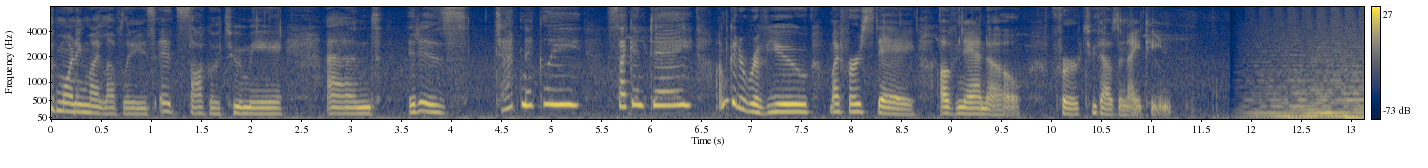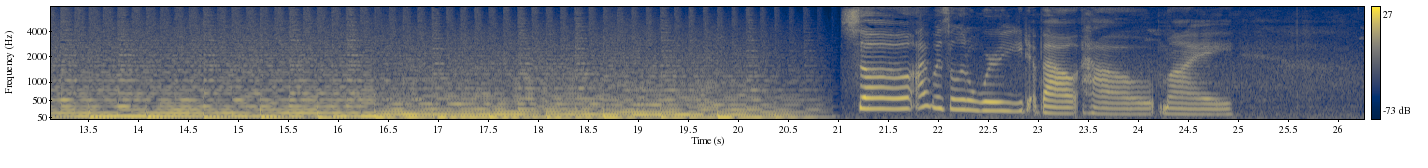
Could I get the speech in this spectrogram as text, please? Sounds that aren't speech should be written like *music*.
Good morning, my lovelies. It's Sako Tumi, and it is technically second day. I'm going to review my first day of Nano for 2019. So, I was a little worried about how my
